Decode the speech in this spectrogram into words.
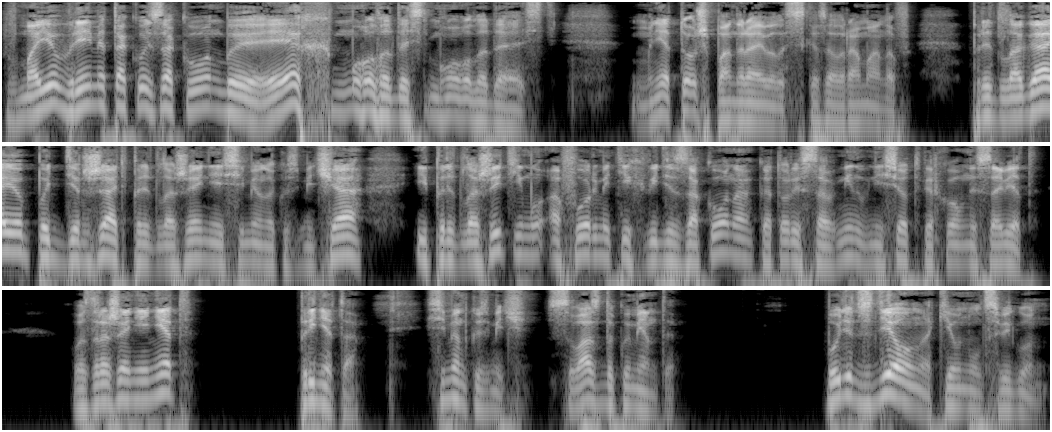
В мое время такой закон бы... Эх, молодость, молодость! Мне тоже понравилось, сказал Романов. Предлагаю поддержать предложение Семена Кузьмича и предложить ему оформить их в виде закона, который Совмин внесет в Верховный Совет. Возражений нет? Принято. Семен Кузьмич, с вас документы. Будет сделано, кивнул Свигун.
